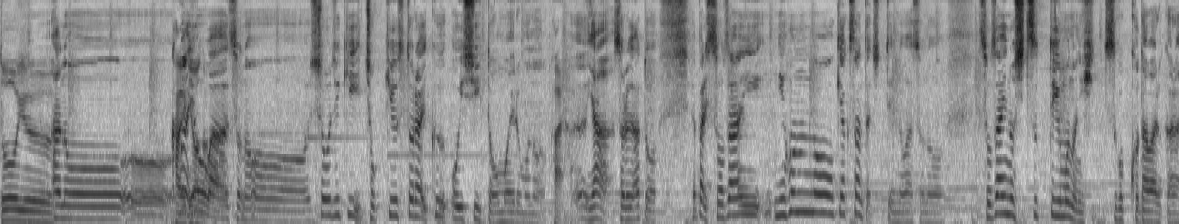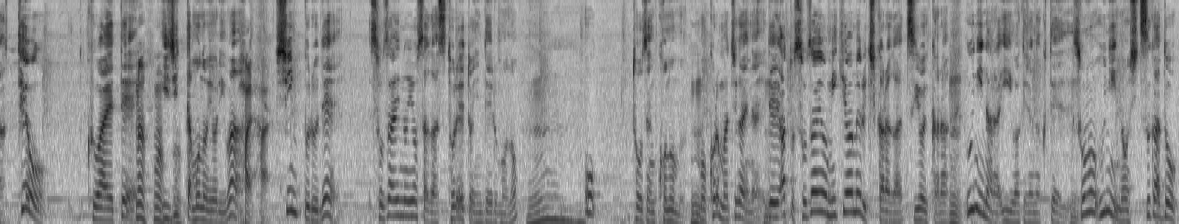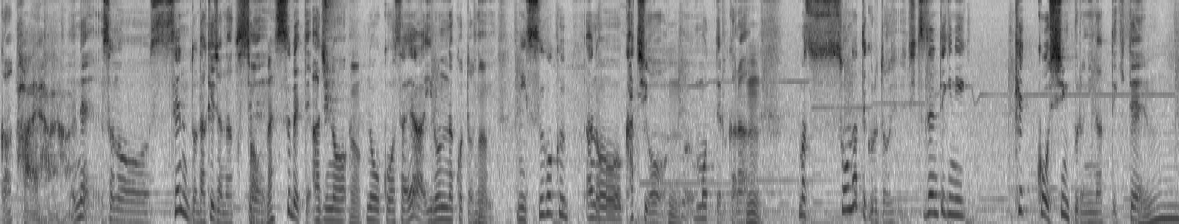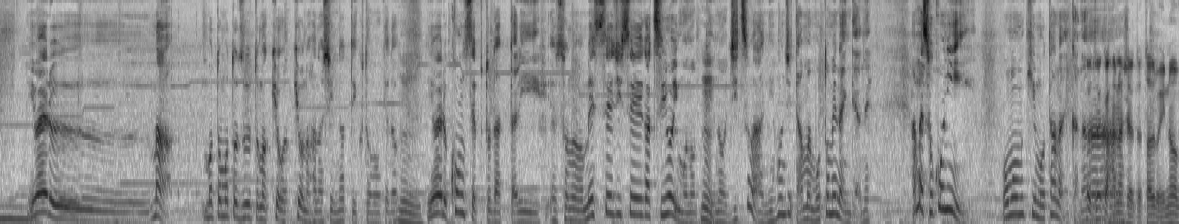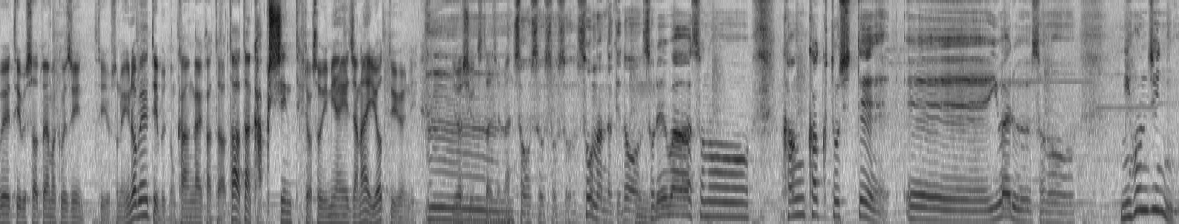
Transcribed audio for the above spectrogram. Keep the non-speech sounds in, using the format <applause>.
どういうあのーまあ、要はその正直直球ストライク美味しいと思えるもの。はいやそれあとやっぱり素材日本のお客さんたちっていうのはその素材の質っていうものにひすごくこだわるから手を加えていじったものよりはシンプルで素材の良さがストレートに出るものを当然好む、もうこれ間違いない、であと素材を見極める力が強いから、ウニならいいわけじゃなくて、そのウニの質がどうか、はいはいはい。ね、その鮮度だけじゃなくて、すべて味の濃厚さやいろんなことに,、にすごくあの価値を持ってるから、まあ、そうなってくると必然的に結構シンプルになってきていわゆるまあもともとずっと、まあ、今日今日の話になっていくと思うけど、いわゆるコンセプトだったりそのメッセージ性が強いものっていうのを、実は日本人ってあんまり求めないんだよね。あんまりそこに趣持たないかな。前回話した例えばイノベーティブ里山クイジンっていうそのイノベーティブの考え方はただ単に革新的とかそういう意味合いじゃないよっていうふうによし言ってたじゃない？そうそうそうそう。そうなんだけど、それはその感覚として、えーいわゆるその日本人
